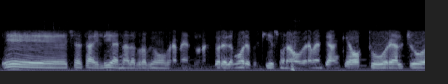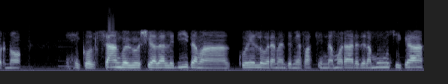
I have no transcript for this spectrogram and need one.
e cioè, sai, lì è nata proprio veramente una storia d'amore perché io suonavo veramente anche otto ore al giorno e col sangue che usciva dalle dita, ma quello veramente mi ha fatto innamorare della musica.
